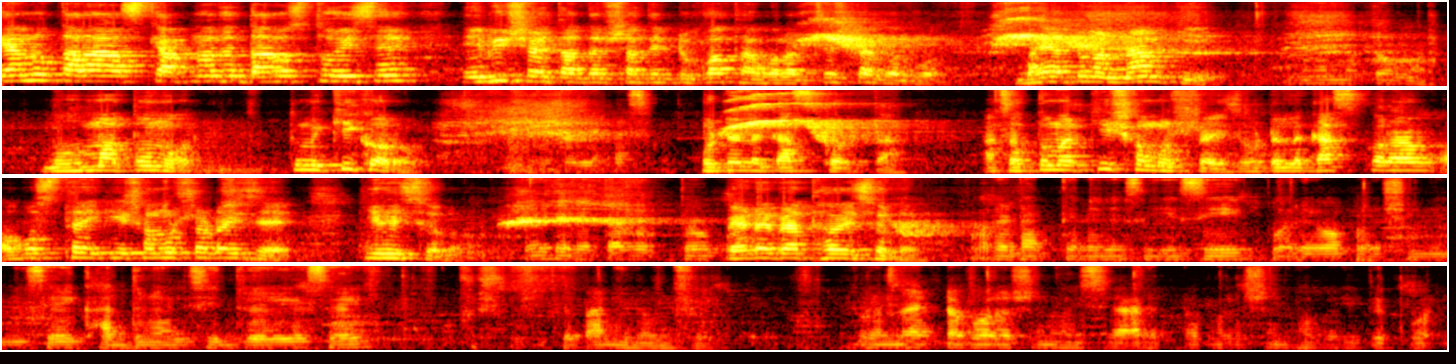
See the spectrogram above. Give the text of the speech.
কেন তারা আজকে আপনাদের দ্বারস্থ হয়েছে? এই বিষয়ে তাদের সাথে একটু কথা বলার চেষ্টা করব। ভাইয়া তোমার নাম কি? মোহাম্মদ ওমর। তুমি কি করো? হোটেলে কাজ করতা। আচ্ছা তোমার কি সমস্যা হয়েছে? হোটেলে কাজ করার অবস্থায় কি সমস্যাটা হয়েছে? কি হয়েছিল? পেটে ব্যথা হয়েছিল? পরে ডাক্তারের কাছে গেছি পরে অপারেশন নিয়েছে খাদ্য নালী ছিদ্র হয়ে গেছে ফুসফুসিতে পানি জমছে। জন্য একটা অপারেশন হয়েছে আর একটা অপারেশন হবে ঈদের পরে।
